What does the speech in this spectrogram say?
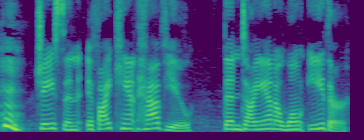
Hmm, Jason, if I can't have you, then Diana won't either.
